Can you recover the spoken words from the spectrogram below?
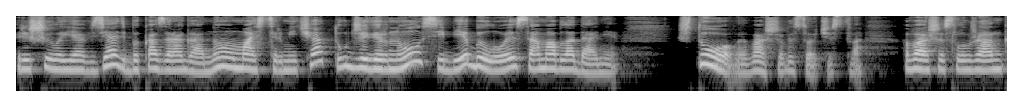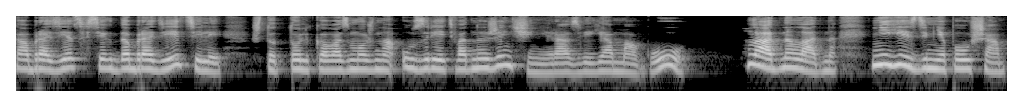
Решила я взять быка за рога, но мастер меча тут же вернул себе былое самообладание. «Что вы, ваше высочество!» Ваша служанка – образец всех добродетелей, что только возможно узреть в одной женщине. Разве я могу?» «Ладно, ладно, не езди мне по ушам»,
